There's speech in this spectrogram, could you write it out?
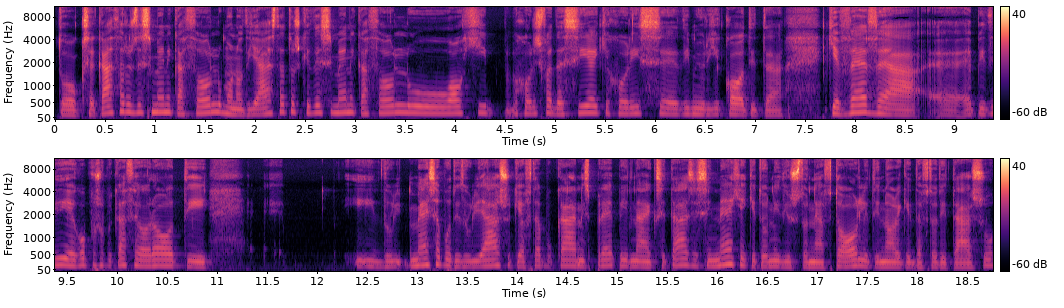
το ξεκάθαρος δεν σημαίνει καθόλου μονοδιάστατος και δεν σημαίνει καθόλου όχι χωρίς φαντασία και χωρίς ε, δημιουργικότητα. Και βέβαια, ε, επειδή εγώ προσωπικά θεωρώ ότι μέσα από τη δουλειά σου και αυτά που κάνεις πρέπει να εξετάζεις συνέχεια και τον ίδιο στον εαυτό όλη την ώρα και την ταυτότητά σου,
